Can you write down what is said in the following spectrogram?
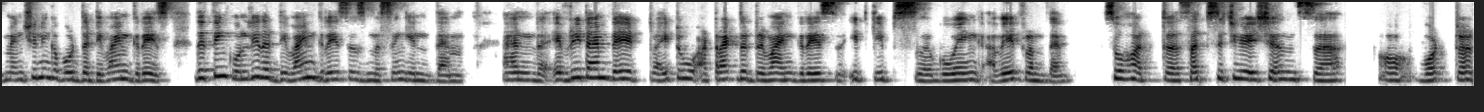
mentioning about the divine grace, they think only the divine grace is missing in them and every time they try to attract the divine grace it keeps uh, going away from them so at uh, such situations oh, what are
